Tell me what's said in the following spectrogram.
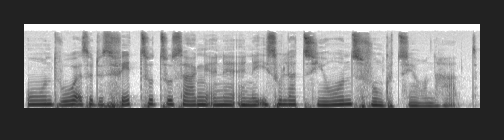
und wo also das Fett sozusagen eine, eine Isolationsfunktion hat.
